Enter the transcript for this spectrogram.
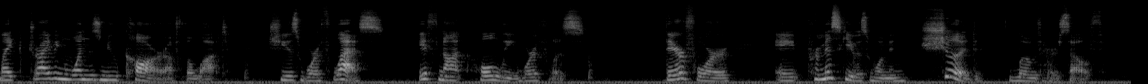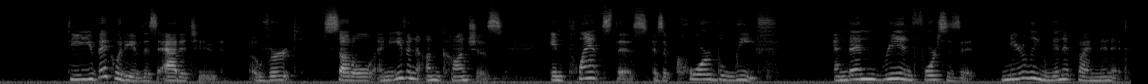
Like driving one's new car off the lot, she is worth less, if not wholly worthless. Therefore, a promiscuous woman should loathe herself. The ubiquity of this attitude, overt, subtle, and even unconscious, implants this as a core belief and then reinforces it nearly minute by minute.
